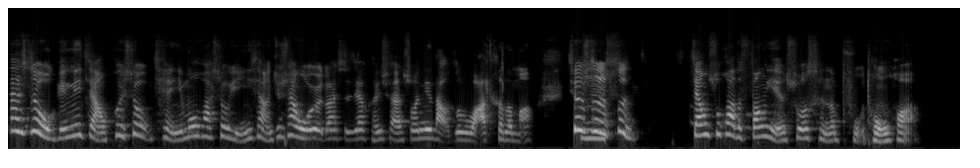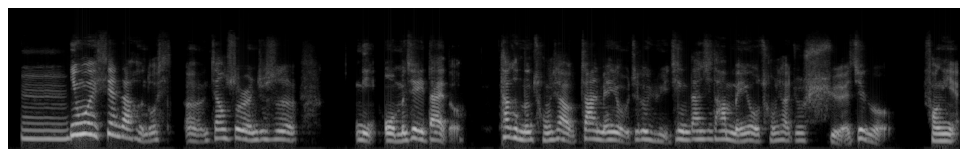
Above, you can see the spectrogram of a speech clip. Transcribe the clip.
但是我给你讲，会受潜移默化受影响。就像我有段时间很喜欢说你脑子瓦特了吗？就是是江苏话的方言说成了普通话。嗯，因为现在很多嗯江苏人就是你我们这一代的，他可能从小家里面有这个语境，但是他没有从小就学这个方言。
